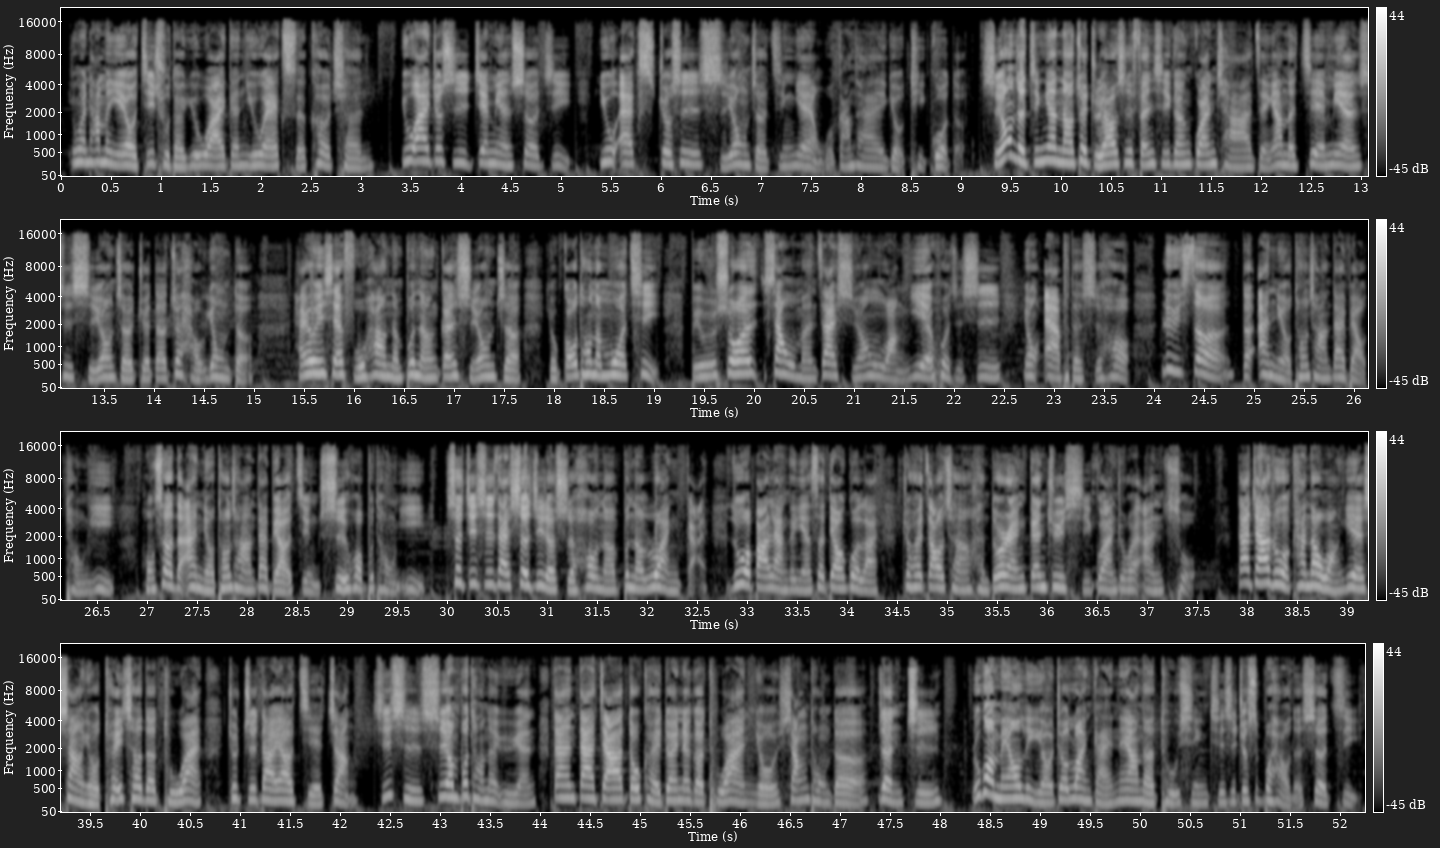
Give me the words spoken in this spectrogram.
因为他们也有基础的 UI 跟 UX 的课程。UI 就是界面设计，UX 就是使用者经验。我刚才有提过的使用者经验呢，最主要是分析跟观察怎样的界面是使用者觉得最好用的。还有一些符号能不能跟使用者有沟通的默契。比如说，像我们在使用网页或者是用 App 的时候，绿色的按钮通常代表同意，红色的按钮通常代表警示或不同意。设计师在设计的时候呢，不能乱改。如果把两个颜色调过来，就会造成很多人根据习惯就会按错。大家如果看到网页上有推车的图案，就知道要结账。即使是用不同的语言，但大家都可以对那个图案有相同的认知。如果没有理由就乱改那样的图形，其实就是不好的设计。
